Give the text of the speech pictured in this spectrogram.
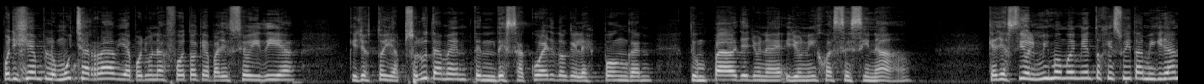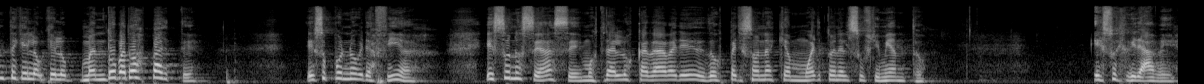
por ejemplo, mucha rabia por una foto que apareció hoy día, que yo estoy absolutamente en desacuerdo que les pongan de un padre y, un hijo asesinado, que haya sido el mismo movimiento jesuita migrante que lo mandó para todas partes. Eso es pornografía. Eso no se hace, mostrar los cadáveres de dos personas que han muerto en el sufrimiento. Eso es grave,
